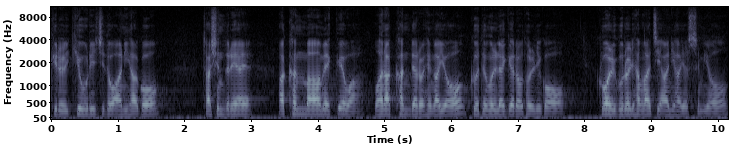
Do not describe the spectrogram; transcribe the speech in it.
귀를 기울이지도 아니하고 자신들의 악한 마음의 꾀와 완악한 대로 행하여 그 등을 내게로 돌리고 그 얼굴을 향하지 아니하였으며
